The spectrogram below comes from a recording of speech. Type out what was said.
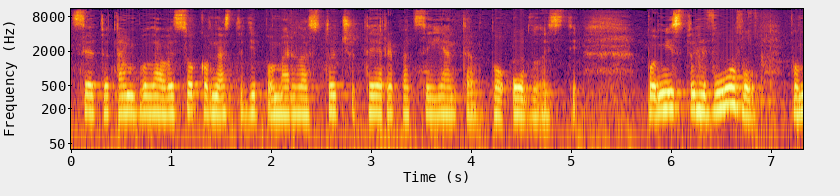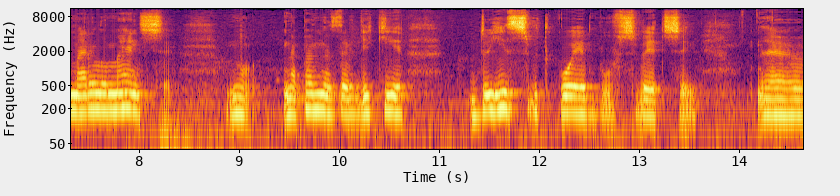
це то там була висока. В нас тоді померло 104 пацієнта по області. По місту Львову померло менше. Ну, напевно, завдяки доїзд швидкої був швидший. Е,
